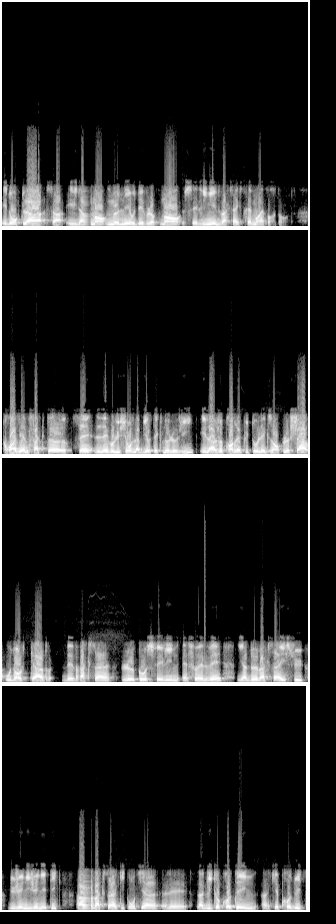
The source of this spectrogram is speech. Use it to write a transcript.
Et donc là, ça a évidemment mené au développement ces lignées de vaccins extrêmement importantes. Troisième facteur, c'est l'évolution de la biotechnologie. Et là, je prendrai plutôt l'exemple chat, où dans le cadre des vaccins leucosphéline FELV, il y a deux vaccins issus du génie génétique. Un vaccin qui contient la glycoprotéine hein, qui est produite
